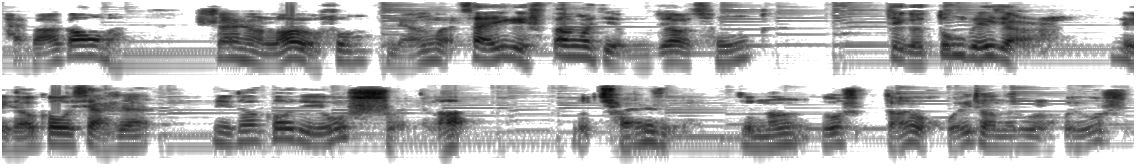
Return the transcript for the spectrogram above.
海拔高嘛，山上老有风，凉快。再一个翻过去，我们就要从这个东北角那条沟下山，那条沟就有水了，有泉水，就能有水，等有回程的路上会有水。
